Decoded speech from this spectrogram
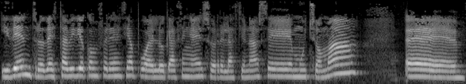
y dentro de esta videoconferencia pues lo que hacen es eso, relacionarse mucho más eh,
